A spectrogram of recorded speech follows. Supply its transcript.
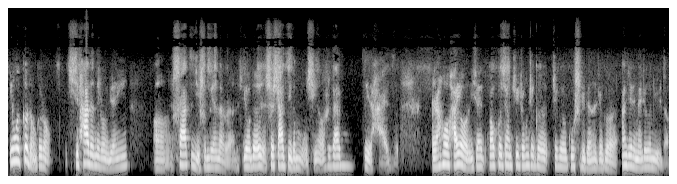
因为各种各种奇葩的那种原因，嗯、杀自己身边的人，有的是杀自己的母亲，有的是杀自己的孩子，然后还有一些包括像剧中这个这个故事里边的这个案件里面这个女的，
